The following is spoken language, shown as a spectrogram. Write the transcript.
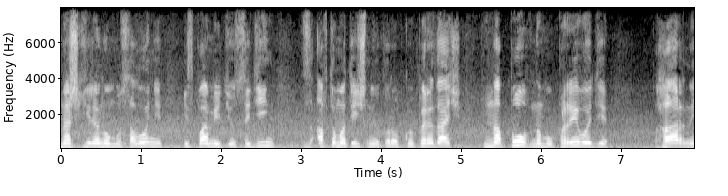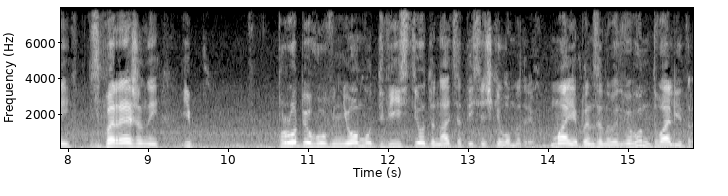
На шкіряному салоні із пам'яттю сидінь, з автоматичною коробкою передач, на повному приводі, гарний, збережений і пробігу в ньому 211 тисяч кілометрів. Має бензиновий двигун 2 літри.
